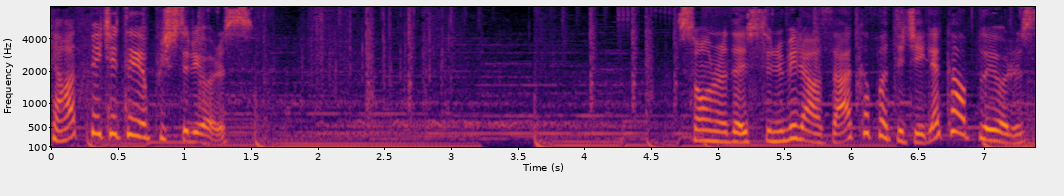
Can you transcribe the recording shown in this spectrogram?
kağıt peçete yapıştırıyoruz. Sonra da üstünü biraz daha kapatıcıyla kaplıyoruz.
